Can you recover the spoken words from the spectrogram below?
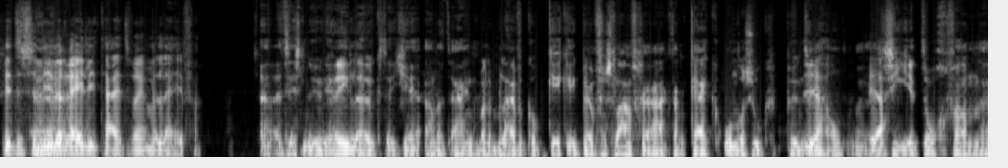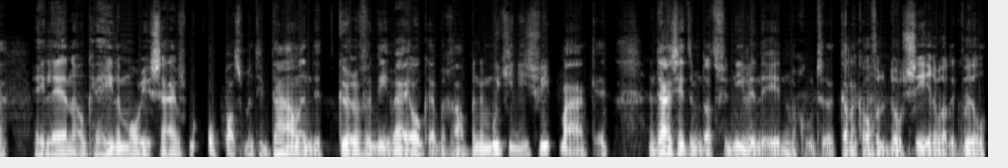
Dit is de Eh, nieuwe realiteit waarin we leven. En het is nu heel leuk dat je aan het eind, maar daar blijf ik op kicken. Ik ben verslaafd geraakt aan kijkonderzoek.nl. Ja, Eh, ja. Dan zie je toch van eh Helene ook hele mooie cijfers. Moet oppassen met die dalen in dit curve die wij ook hebben gehad. Maar dan moet je die sweep maken. En daar zit hem dat vernieuwende in. Maar goed, daar kan ik over doseren wat ik wil.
